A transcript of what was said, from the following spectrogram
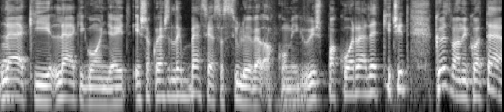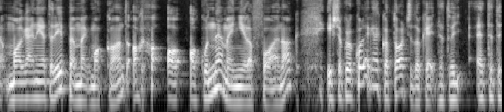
lelki, lelki gondjait, és akkor esetleg beszélsz a szülővel, akkor még ő is pakol rád egy kicsit. Közben, amikor te magánéleted éppen megmakkant, a, a, akkor nem menjél a falnak, és akkor a kollégákkal tartsatok egy, tehát, hogy, tehát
